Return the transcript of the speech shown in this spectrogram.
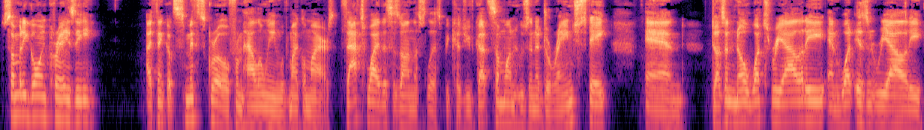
somebody going crazy. I think of Smith's Grove from Halloween with Michael Myers. That's why this is on this list, because you've got someone who's in a deranged state and doesn't know what's reality and what isn't reality.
